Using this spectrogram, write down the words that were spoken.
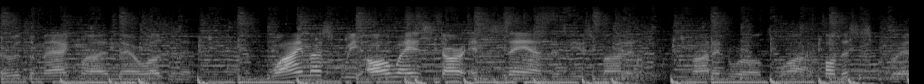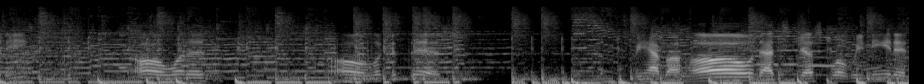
there was a magma in there, wasn't it? Why must we always start in sand in these modded modded worlds? Why? Oh, this is pretty. Oh, what is? Oh, look at this. We have a hoe. That's just what we needed.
